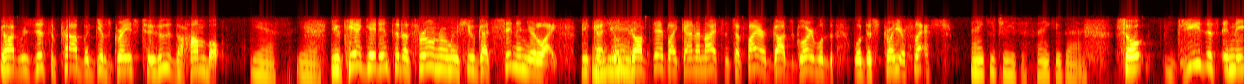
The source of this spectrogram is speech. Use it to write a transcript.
God resists the proud but gives grace to who? The humble. Yes. Yes. You can't get into the throne room if you've got sin in your life because Amen. you'll drop dead like Ananias and Sapphira. God's glory will will destroy your flesh. Thank you, Jesus. Thank you, God. So Jesus in the,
